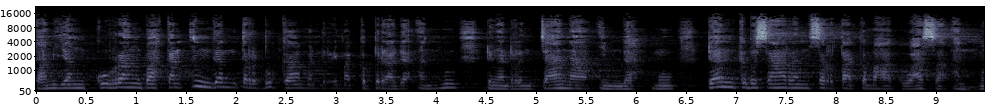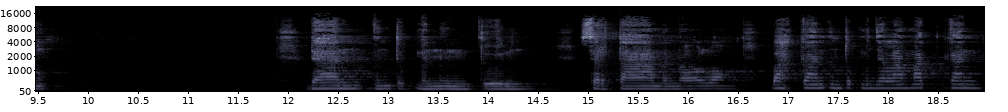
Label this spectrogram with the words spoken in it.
Kami yang kurang bahkan enggan terbuka menerima keberadaanmu dengan rencana indahmu dan kebesaran serta kemahakuasaanmu dan untuk menuntun serta menolong bahkan untuk menyelamatkan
